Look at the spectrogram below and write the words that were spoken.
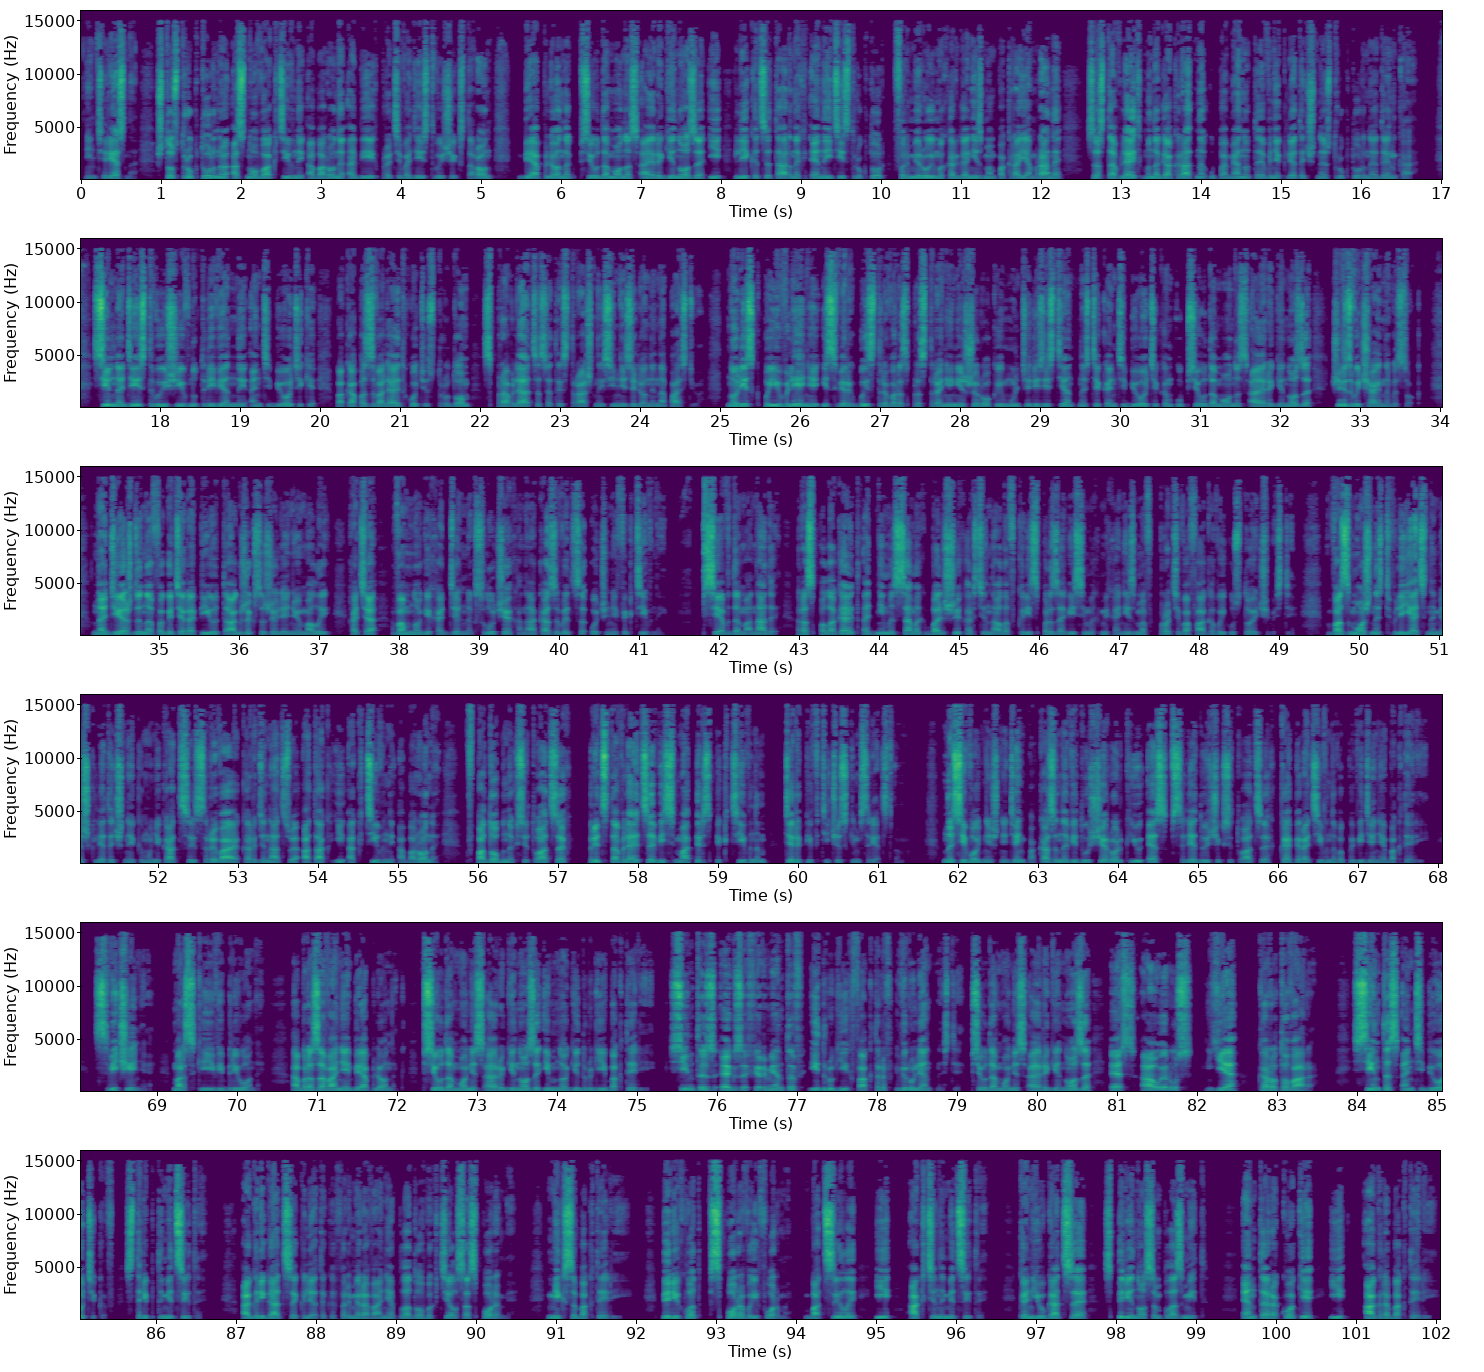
Интересно, что структурную основу активной обороны обеих противодействующих сторон, биопленок псевдомонос аэрогеноза и лейкоцитарных NAT-структур, формируемых организмом по краям раны, составляет многократно упомянутая внеклеточная структурная ДНК. Сильнодействующие внутривенные антибиотики пока позволяют хоть и с трудом справляться с этой страшной сине-зеленой напастью. Но риск появления и сверхбыстрого распространения широкой мультирезистентности к антибиотикам у псевдомонас аэрогеноза чрезвычайно высок. Надежды на фаготерапию также, к сожалению, малы, хотя во многих отдельных случаях она оказывается очень эффективной. Псевдомонады располагают одним из самых больших арсеналов CRISPR-зависимых механизмов противофаговой устойчивости. Возможность влиять на межклеточные коммуникации, срывая координацию атак и активной обороны, в подобных ситуациях представляется весьма перспективным терапевтическим средством. На сегодняшний день показана ведущая роль QS в следующих ситуациях кооперативного поведения бактерий. Свечение, морские вибрионы, образование биопленок, псевдомонис аэрогеноза и многие другие бактерии, синтез экзоферментов и других факторов вирулентности, псевдомонис аэрогеноза, S. aureus, E. каротовара, синтез антибиотиков, стриптомициты, агрегация клеток и формирование плодовых тел со спорами, миксобактерии, переход в споровые формы, бациллы и актиномициты, конъюгация с переносом плазмид, энтерококи и агробактерии.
